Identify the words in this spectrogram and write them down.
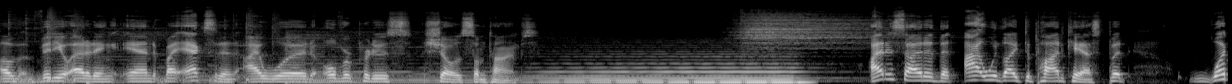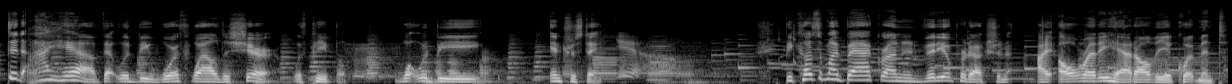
of video editing, and by accident, I would overproduce shows sometimes. I decided that I would like to podcast, but what did I have that would be worthwhile to share with people? What would be interesting? Yeah. Because of my background in video production, I already had all the equipment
